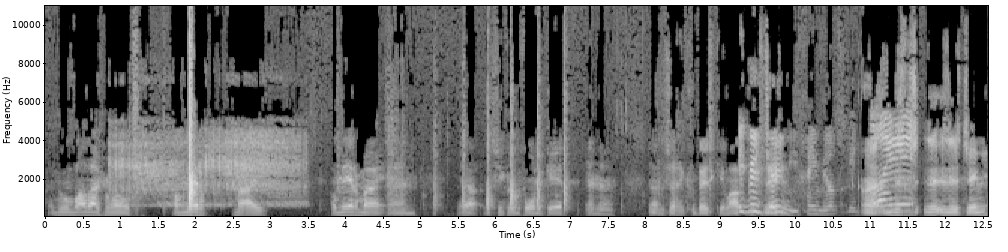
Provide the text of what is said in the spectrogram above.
doe een blauw duimpje omhoog. Abonneer mij. Abonneer mij en ja, dan zie ik jullie de volgende keer. En eh, ja, dan zeg ik voor deze keer later Ik ben. Jamie, geen milkshake. Ah, dit, is, dit is- dit is Jamie.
